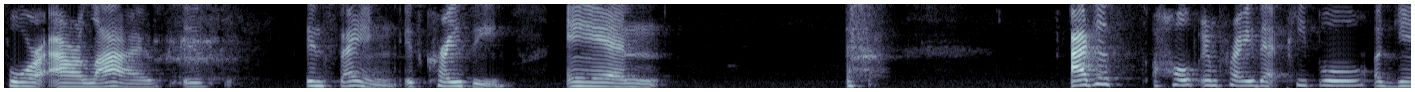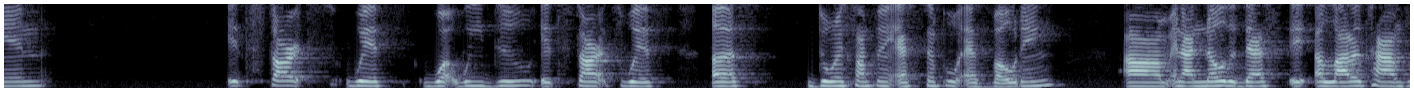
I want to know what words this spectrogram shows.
for our lives is insane. It's crazy, and I just hope and pray that people again it starts with what we do. It starts with us doing something as simple as voting. Um, and I know that that's it, a lot of times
